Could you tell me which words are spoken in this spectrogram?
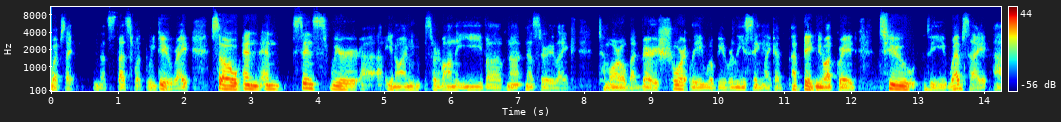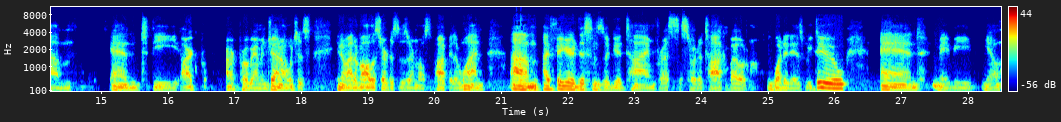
website. That's that's what we do, right? So, and and since we're, uh, you know, I'm sort of on the eve of not necessarily like tomorrow, but very shortly, we'll be releasing like a, a big new upgrade to the website um, and the ARC ARC program in general, which is, you know, out of all the services, our most popular one. Um, I figured this is a good time for us to sort of talk about what it is we do, and maybe you know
